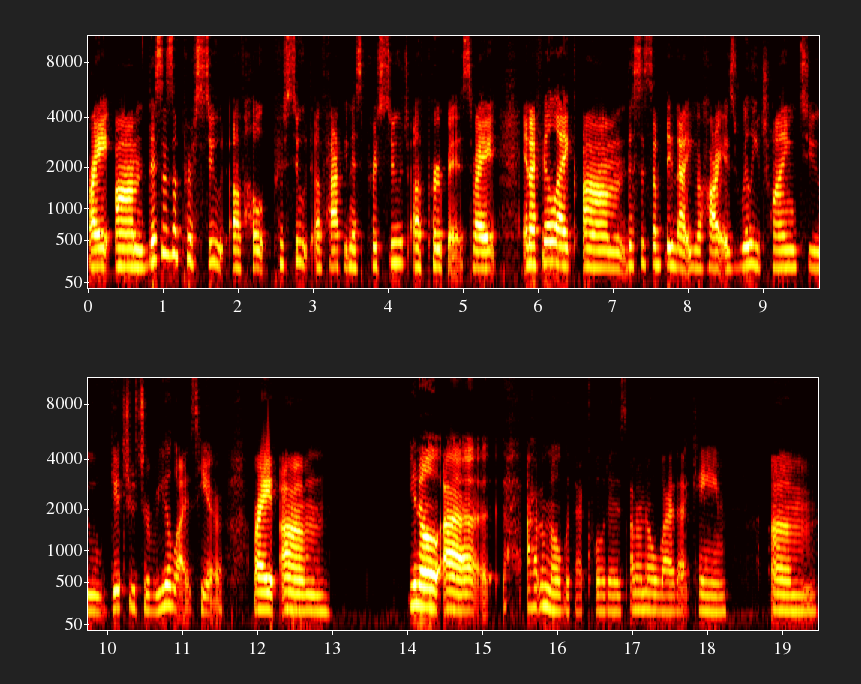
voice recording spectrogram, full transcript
right? Um, this is a pursuit of hope, pursuit of happiness, pursuit of purpose, right? And I feel like um, this is something that your heart is really trying to get you to realize here, right? Um, you know, uh, I don't know what that quote is. I don't know why that came. Um,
